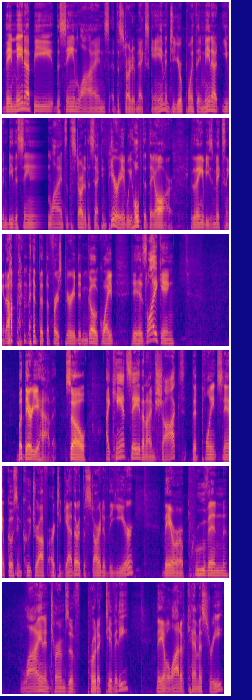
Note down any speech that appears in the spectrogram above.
They may not be the same lines at the start of next game. And to your point, they may not even be the same lines at the start of the second period. We hope that they are. Because I think if he's mixing it up, that meant that the first period didn't go quite to his liking. But there you have it. So I can't say that I'm shocked that Point, Stamkos, and Kucherov are together at the start of the year. They are a proven line in terms of productivity. They have a lot of chemistry.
